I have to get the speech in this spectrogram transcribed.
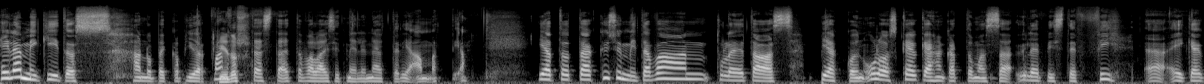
Hei lämmin kiitos Hannu-Pekka Björkman Kiitos. tästä, että valaisit meille näyttelijäammattia. Ja tota, kysy mitä vaan, tulee taas piakkoin ulos. Käykäähän katsomassa yle.fi, ää, ei käy,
